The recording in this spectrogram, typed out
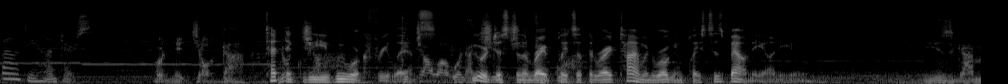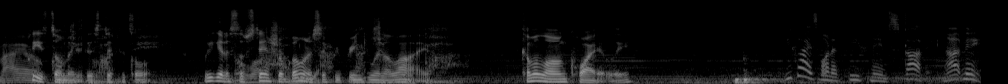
bounty hunters. Technically, we work freelance. We were just in the right place at the right time when Rogun placed his bounty on you. Please don't make this difficult. We get a substantial bonus if we bring you in alive. Come along quietly. You guys want a thief named Skavak, not me.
